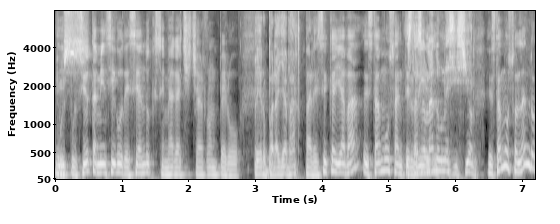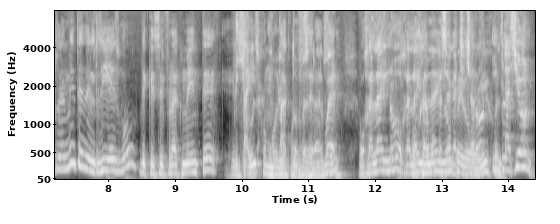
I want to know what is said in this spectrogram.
Y Pues, pues yo también sigo deseando que se me haga chicharrón, pero pero para allá va. parece que allá va. Estamos ante el Estás riesgo- hablando de una escisión. Estamos hablando realmente del riesgo de que se fragmente el Híjole, país como el lo pacto. Bueno, ojalá y no, ojalá, Ojalá y la y boca se no, haga pero, chicharrón. híjole. Inflación.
